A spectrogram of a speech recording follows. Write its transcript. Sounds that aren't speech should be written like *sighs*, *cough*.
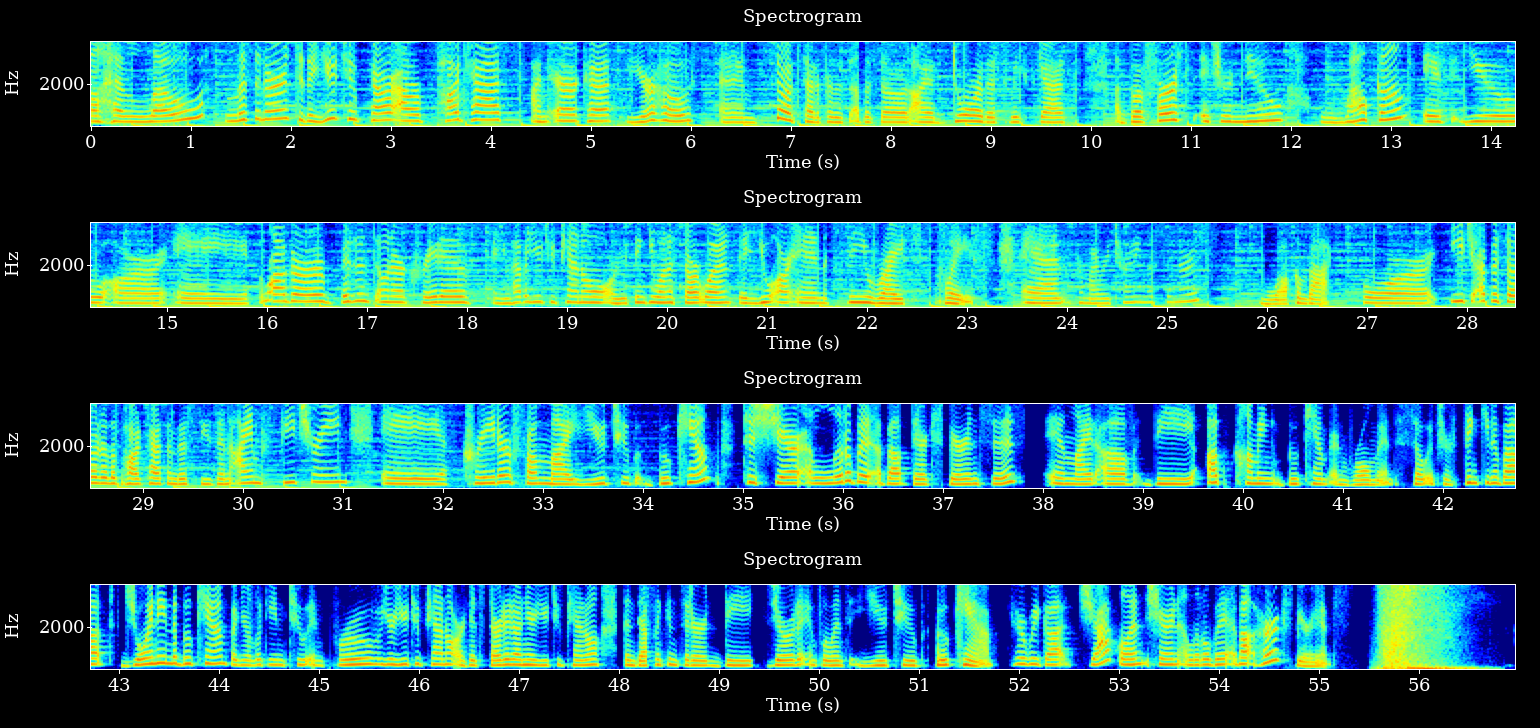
Well, hello, listeners to the YouTube Power Hour podcast. I'm Erica, your host, and I'm so excited for this episode. I adore this week's guest. But first, if you're new, welcome. If you are a blogger, business owner, creative, and you have a YouTube channel or you think you want to start one, then you are in the right place. And for my returning listeners, welcome back. For each episode of the podcast in this season, I am featuring a creator from my YouTube bootcamp to share a little bit about their experiences in light of the upcoming bootcamp enrollment. So, if you're thinking about joining the bootcamp and you're looking to improve your YouTube channel or get started on your YouTube channel, then definitely consider the Zero to Influence YouTube bootcamp. Here we got Jacqueline sharing a little bit about her experience.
